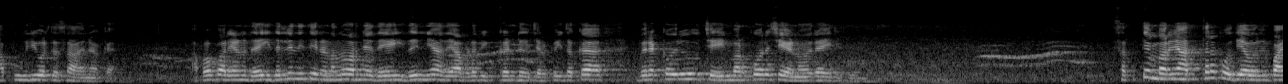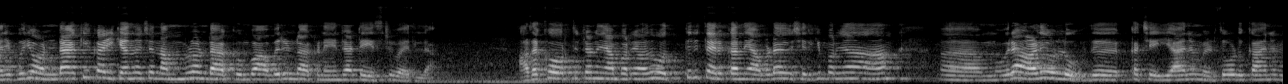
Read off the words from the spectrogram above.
ആ പൂരി പോലത്തെ സാധനമൊക്കെ. അപ്പോൾ പറയണത് ഇതല്ലേ നീ തിന്നണം എന്ന് പറഞ്ഞത് ഇത് ഇനി അതെ അവിടെ വിൽക്കണ്ട്. ചിലപ്പോൾ ഇതൊക്കെ ഇവരൊക്കെ ഒരു ചെയിൻ വർക്ക് പോലെ ചെയ്യണവരായിരിക്കും. സത്യം പറഞ്ഞാൽ അത്ര കൊതിയാവുന്നു പാനിപ്പൂരി ഉണ്ടാക്കി കഴിക്കാന്ന് വെച്ചാൽ നമ്മൾ ഉണ്ടാക്കുമ്പോൾ അവരുണ്ടാക്കണതിന്റെ ആ ടേസ്റ്റ് വരില്ല. അതൊക്കെ ഓർത്തിട്ടാണ് ഞാൻ പറഞ്ഞത്. അത് ഒത്തിരി തിരക്കാന്ന് അവിടെ ശരിക്കും പറഞ്ഞാൽ ആം, ഒരാളേ ഉള്ളൂ. ഇതൊക്കെ ചെയ്യാനും എടുത്തു കൊടുക്കാനും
